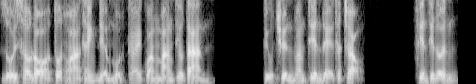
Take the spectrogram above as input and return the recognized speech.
rồi sau đó tốt hóa thành điểm một cái quang mang tiêu tan. Cựu chuyển đoán thiên đệ thất trọng. Phiên thiên ấn.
